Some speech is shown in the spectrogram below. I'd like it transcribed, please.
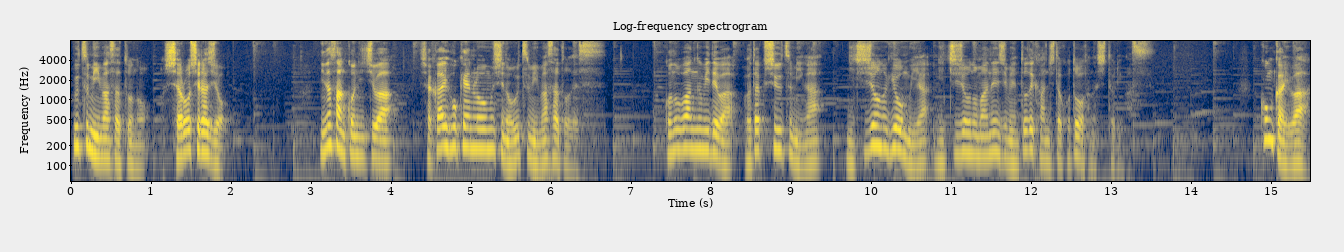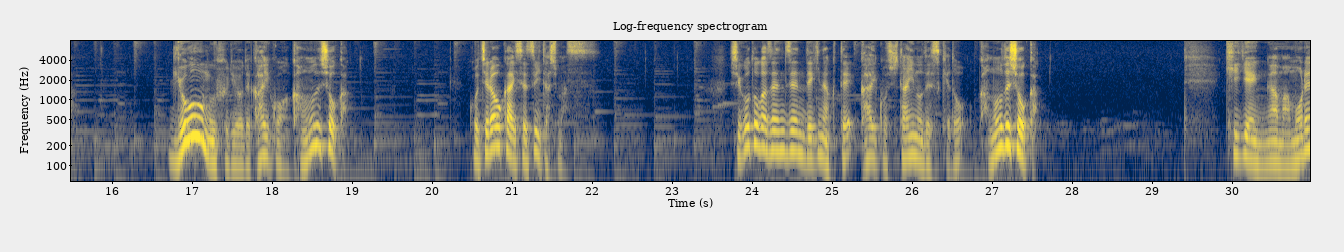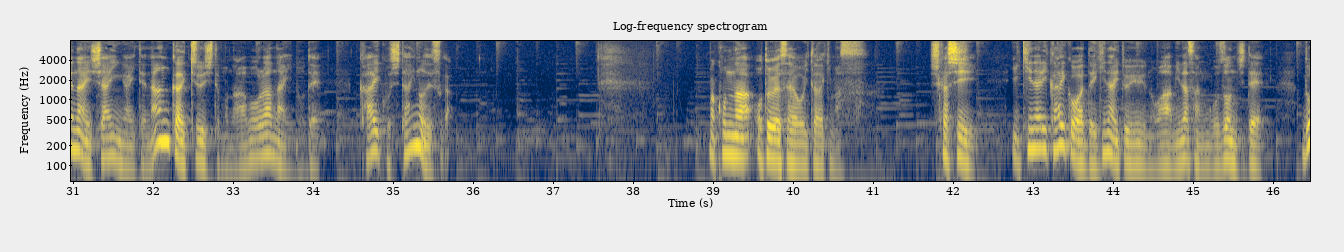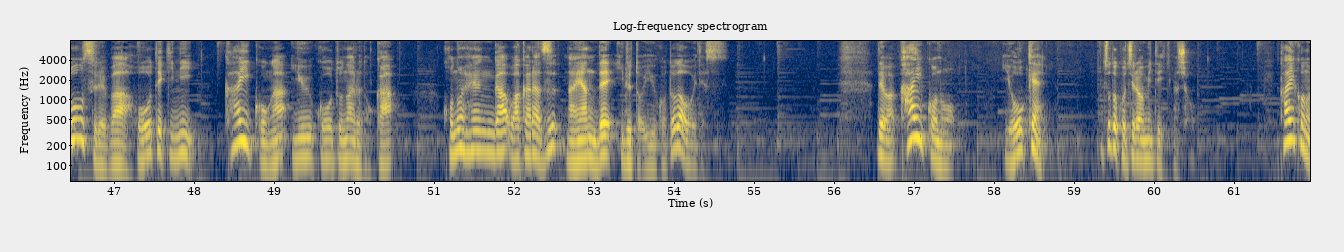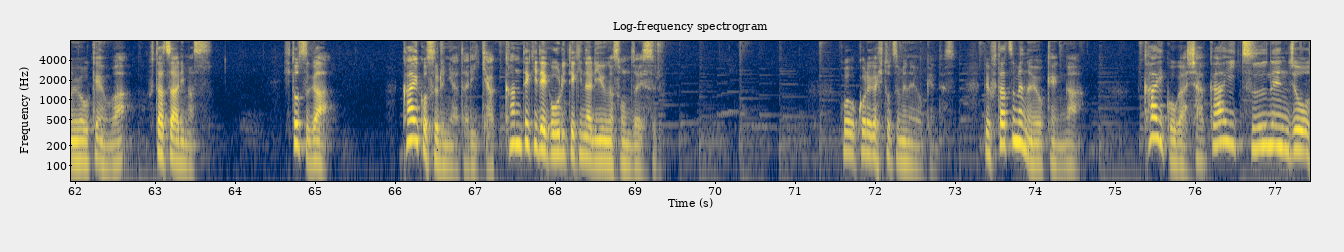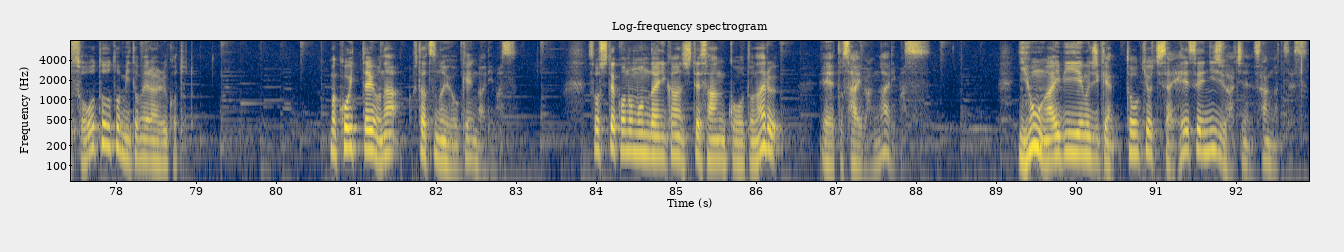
内海正人のシャロシラジオ。皆さんこんにちは。社会保険労務士の内海正人です。この番組では私内海が日常の業務や日常のマネジメントで感じたことを話しております。今回は業務不良で解雇が可能でしょうか。こちらを解説いたします。仕事が全然できなくて解雇したいのですけど可能でしょうか？期限が守れない社員がいて何回注意しても治らないので解雇したいのですが、まあ、こんなお問い合わせをいただきます。しかしいきなり解雇ができないというのは皆さんご存知でどうすれば法的に解雇が有効となるのかこの辺が分からず悩んでいるということが多いです。では解雇の要件。ちょっとこちらを見ていきましょう。解雇の要件は2つあります。一つが解雇するにあたり客観的で合理的な理由が存在する。これが一つ目の要件です。で二つ目の要件が解雇が社会通念上相当と認められることと、まあ、こういったような二つの要件があります。そしてこの問題に関して参考となる、えー、と裁判があります。日本 IBM 事件東京地裁平成28年3月です。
